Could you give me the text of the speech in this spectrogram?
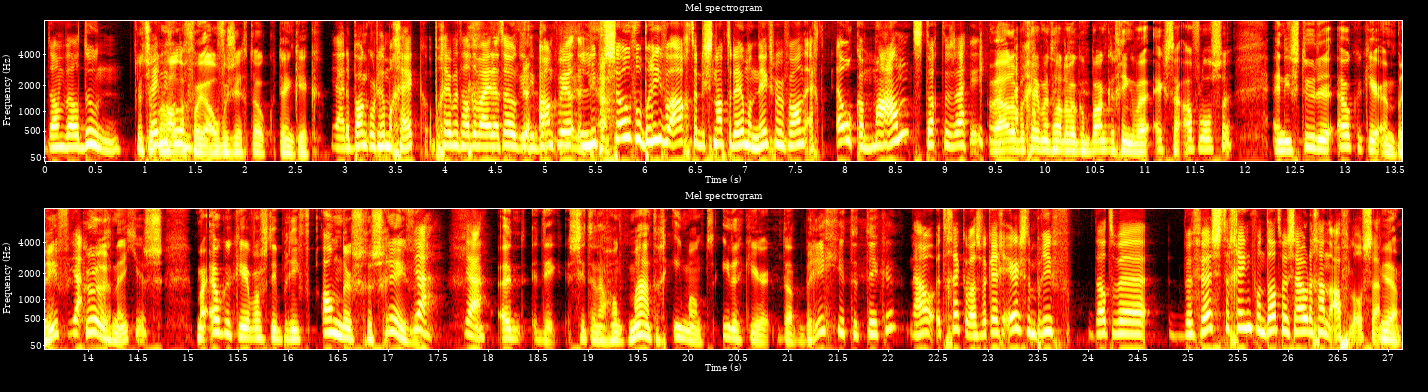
dan wel doen. Het is ook handig hoe- voor je overzicht ook, denk ik. ja, de bank wordt helemaal gek. Op een gegeven moment hadden wij dat ook. Die bank weer, liep zoveel brieven achter, die snapten er helemaal niks meer van. Echt elke maand, dachten zij. We hadden op een gegeven moment hadden we ook een bank, daar gingen we extra aflossen. En die stuurde elke keer een brief, Ja. keurig netjes. Maar elke keer was die brief anders geschreven. Ja, ja. En zit er nou handmatig iemand iedere keer dat berichtje te tikken? Nou, het gekke was, we kregen eerst een brief dat we bevestiging van dat we zouden gaan aflossen. Ja.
